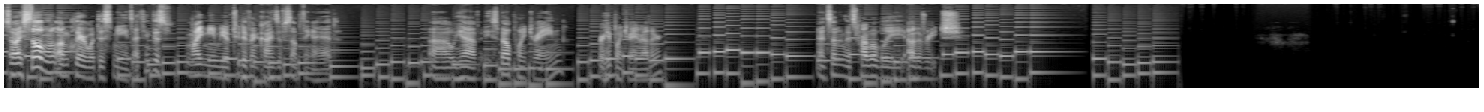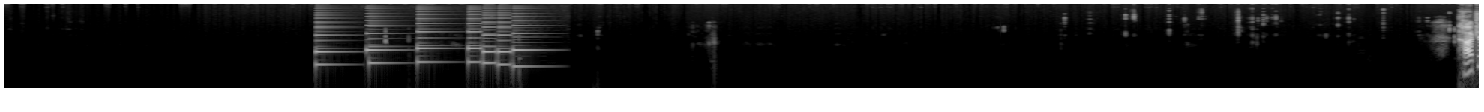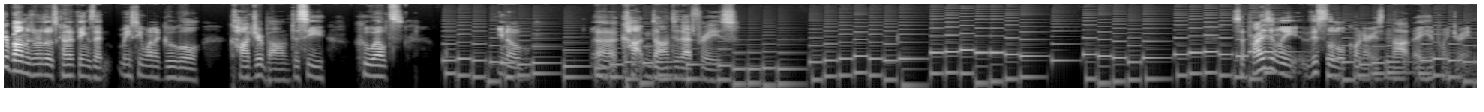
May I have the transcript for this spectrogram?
So I still am unclear what this means. I think this might mean we have two different kinds of something ahead. Uh, we have a spell point drain, or hit point drain rather, and something that's probably out of reach. Codger Bomb is one of those kind of things that makes me want to Google Codger Bomb to see who else, you know, uh, cottoned on to that phrase. Surprisingly, this little corner is not a hit point drain.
